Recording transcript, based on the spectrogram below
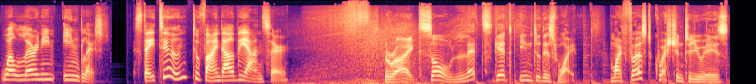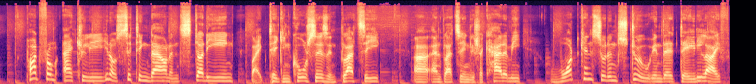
while learning English? Stay tuned to find out the answer. Right, so let's get into this why. My first question to you is apart from actually, you know, sitting down and studying, like taking courses in Platzi uh, and Platzi English Academy, what can students do in their daily life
